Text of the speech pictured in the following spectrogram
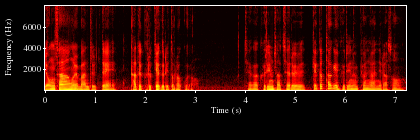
영상을 만들 때 다들 그렇게 그리더라고요. 제가 그림 자체를 깨끗하게 그리는 편이 아니라서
